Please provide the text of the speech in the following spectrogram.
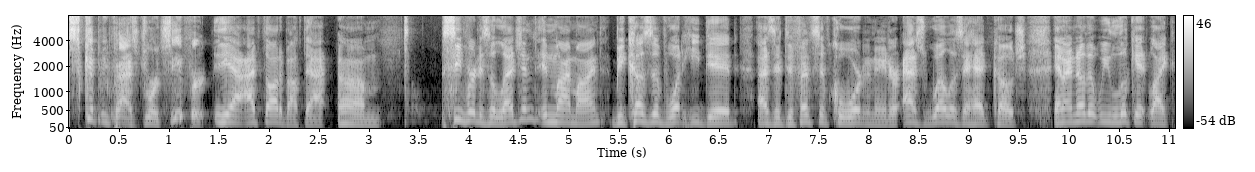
skipping past George Seifert. Yeah, I've thought about that. Um, Seifert is a legend in my mind because of what he did as a defensive coordinator as well as a head coach. And I know that we look at like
